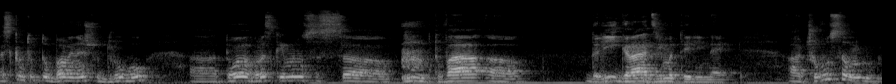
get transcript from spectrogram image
Аз искам тук да добавя нещо друго. А, то е връзка именно с а, това а, дали играят зимата или не. А, чувал съм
